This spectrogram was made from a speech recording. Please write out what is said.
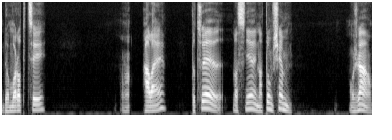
domorodci, no, ale to, co je vlastně na tom všem možná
